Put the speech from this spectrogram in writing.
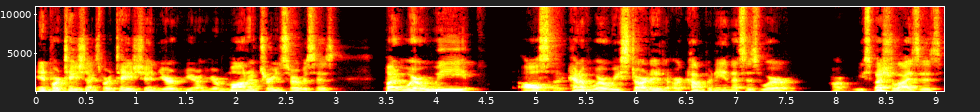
importation, exportation, your your your monitoring services. But where we also kind of where we started our company, and this is where our, we specialize is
